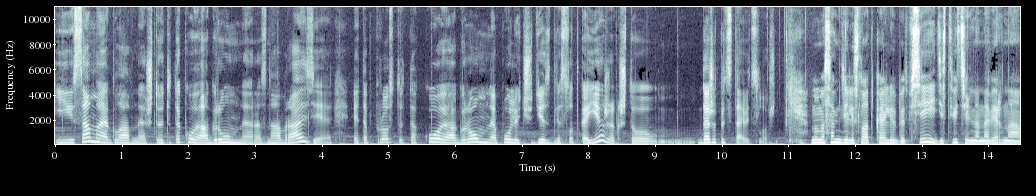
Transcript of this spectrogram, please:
и самое главное, что это такое огромное разнообразие, это просто такое огромное поле чудес для сладкоежек, что даже представить сложно. Ну, на самом деле, сладкое любят все, и действительно, наверное,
